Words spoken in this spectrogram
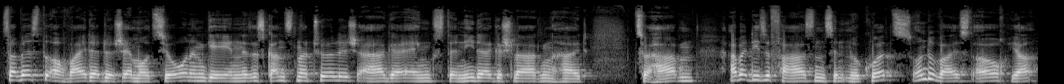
Zwar wirst du auch weiter durch Emotionen gehen, es ist ganz natürlich, Ärger, Ängste, Niedergeschlagenheit zu haben, aber diese Phasen sind nur kurz und du weißt auch, ja,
